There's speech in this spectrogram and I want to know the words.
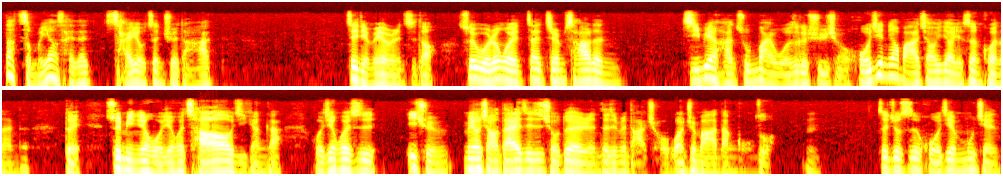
那怎么样才才才有正确答案？这点没有人知道。所以我认为，在 James Harden 即便喊出卖我这个需求，火箭要把他交易掉也是很困难的。对，所以明年的火箭会超级尴尬。火箭会是一群没有想要待在这支球队的人在这边打球，完全把它当工作。嗯，这就是火箭目前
